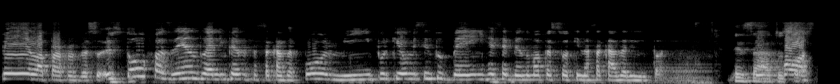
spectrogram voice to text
pela própria pessoa. Eu estou fazendo a limpeza dessa casa por mim, porque eu me sinto bem recebendo uma pessoa aqui nessa casa limpa. Exato. Gosto.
